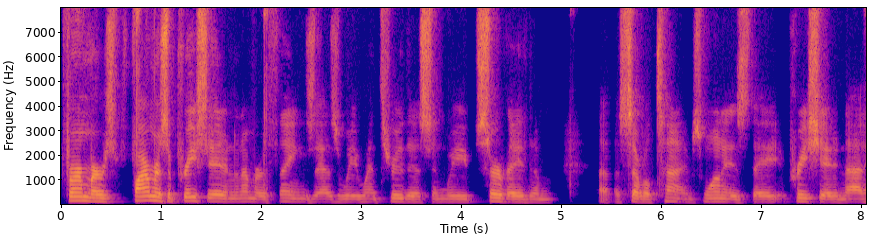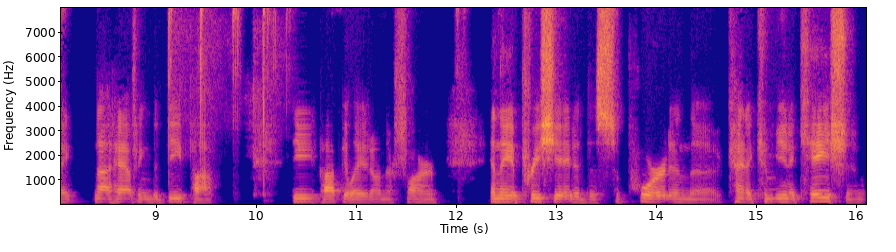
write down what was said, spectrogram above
farmers farmers appreciated a number of things as we went through this and we surveyed them uh, several times one is they appreciated not not having to depop depopulated on their farm and they appreciated the support and the kind of communication.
